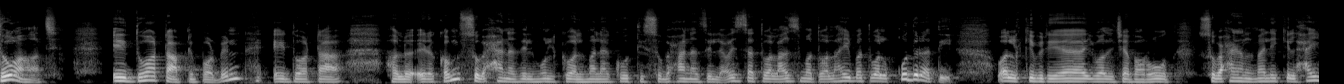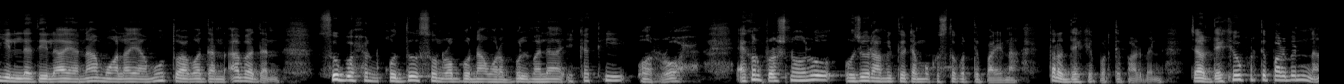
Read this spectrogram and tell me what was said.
দোয়া আছে এই দোয়াটা আপনি পড়বেন। এই দোয়াটা হলো এরকম সুবহানাদিল মুলক ওয়াল মালাকুতি সুবহানাজিল ইজ্জাত ওয়াল আজমাত ওয়াল হাইবাত ওয়াল কুদরাতি ওয়াল কিবরিয়া ওয়াল জাবারুত, সুবহানাল মালিকিল হাইয়িল্লাযী লা ইয়ানামু ওয়া লা ইয়ামুতু আবাদান আবাদান, সুবহুন কুদ্দুসুন রব্বুনা ওয়া রব্বুল মালাইকাতি ওয়ার রূহ। এখন প্রশ্ন হলো, হুজুর, আমি তো এটা মুখস্থ করতে পারি না। তারা দেখে পড়তে পারবেন। যারা দেখেও পড়তে পারবেন না,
